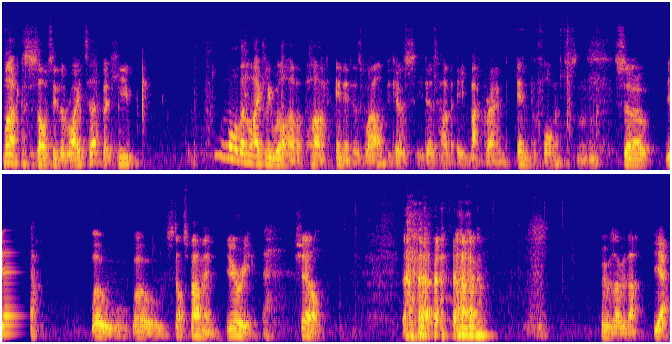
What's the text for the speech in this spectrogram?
Marcus is obviously the writer, but he more than likely will have a part in it as well because he does have a background in performance. Mhm. So yeah, whoa, whoa, stop spamming, Yuri, chill. um, where was I with that? Yeah.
